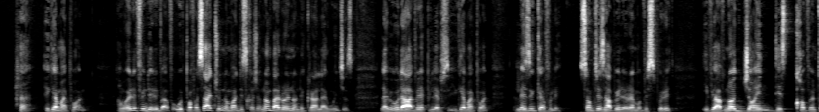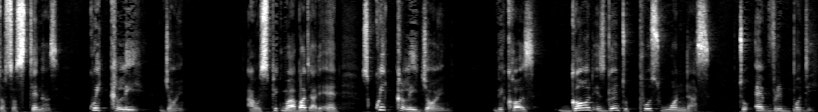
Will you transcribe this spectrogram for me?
you get my point? I'm already feeling the river. We prophesy through normal discussion, not by rolling on the ground like winches, like people that have epilepsy. You get my point? Listen carefully. Something's happening in the realm of the spirit. If you have not joined this covenant of sustenance, quickly join. I will speak more about it at the end. quickly join because God is going to post wonders to everybody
